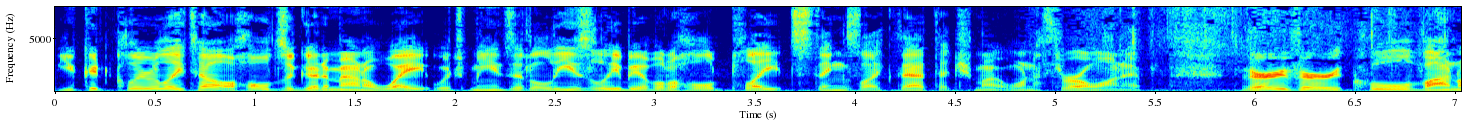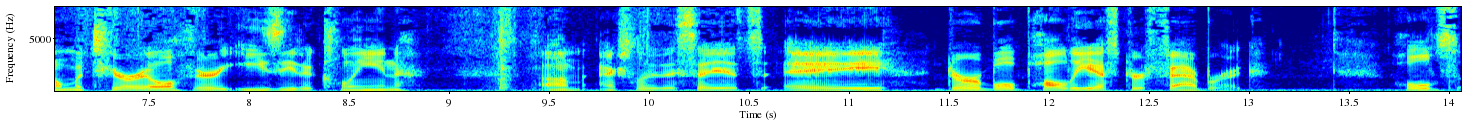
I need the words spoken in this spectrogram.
you could clearly tell it holds a good amount of weight, which means it'll easily be able to hold plates, things like that that you might want to throw on it. Very, very cool vinyl material, very easy to clean. Um, actually, they say it's a durable polyester fabric holds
